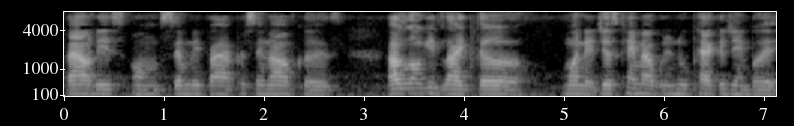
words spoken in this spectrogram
found this on 75% off because I was going to get like the one that just came out with a new packaging, but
